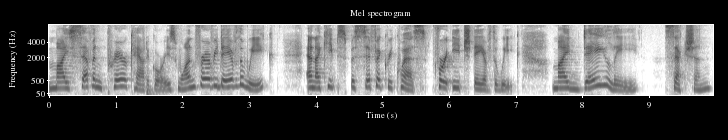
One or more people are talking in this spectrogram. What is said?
my seven prayer categories, one for every day of the week, and I keep specific requests for each day of the week. My daily section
